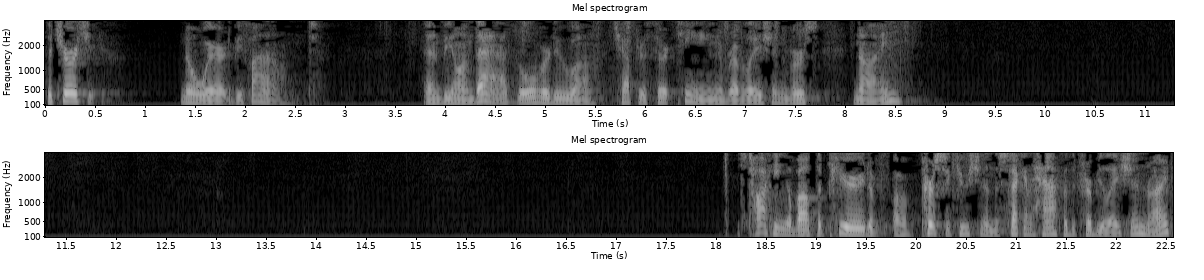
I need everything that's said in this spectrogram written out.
the church nowhere to be found. And beyond that, go over to uh, chapter 13 of Revelation, verse 9. It's talking about the period of, of persecution in the second half of the tribulation, right?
